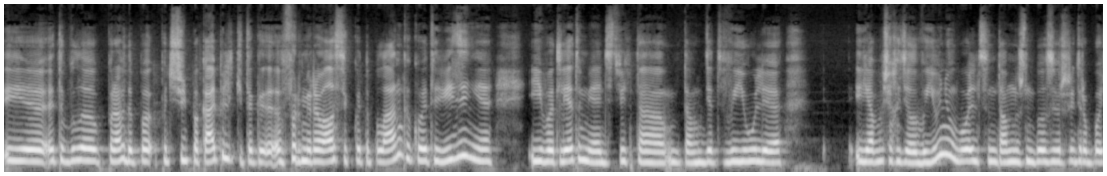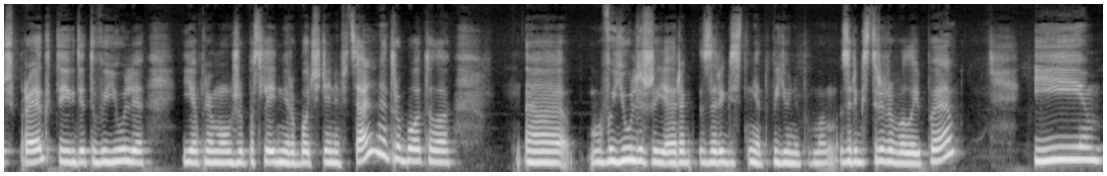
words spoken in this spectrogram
и это было, правда, по, по чуть-чуть по капельке так э, формировался какой-то план, какое-то видение. И вот летом я действительно там где-то в июле я вообще хотела в июне уволиться, но там нужно было завершить рабочий проект, и где-то в июле я прямо уже последний рабочий день официально отработала. Э, в июле же я зарегистрировала, нет, в июне, по-моему, зарегистрировала ИП, и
